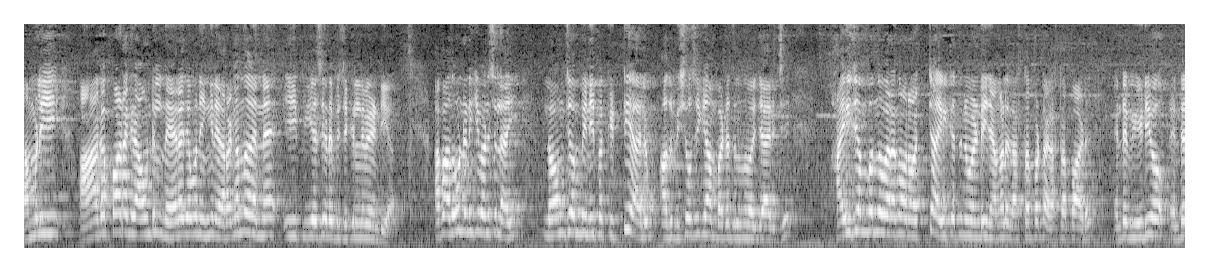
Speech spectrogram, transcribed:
നമ്മൾ ഈ ആകപ്പാടെ ഗ്രൗണ്ടിൽ നേരെ ചവൻ ഇങ്ങനെ ഇറങ്ങുന്നത് തന്നെ ഈ പി എസ് സിയുടെ ഫിസിക്കലിന് വേണ്ടിയാണ് അപ്പോൾ അതുകൊണ്ട് എനിക്ക് മനസ്സിലായി ലോങ് ജമ്പ് ഇനിയിപ്പോൾ കിട്ടിയാലും അത് വിശ്വസിക്കാൻ പറ്റത്തില്ലെന്ന് വിചാരിച്ച് ഹൈ ജമ്പ് എന്ന് പറയുന്ന ഒരൊറ്റ ഐറ്റത്തിന് വേണ്ടി ഞങ്ങൾ കഷ്ടപ്പെട്ട കഷ്ടപ്പാട് എന്റെ വീഡിയോ എന്റെ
